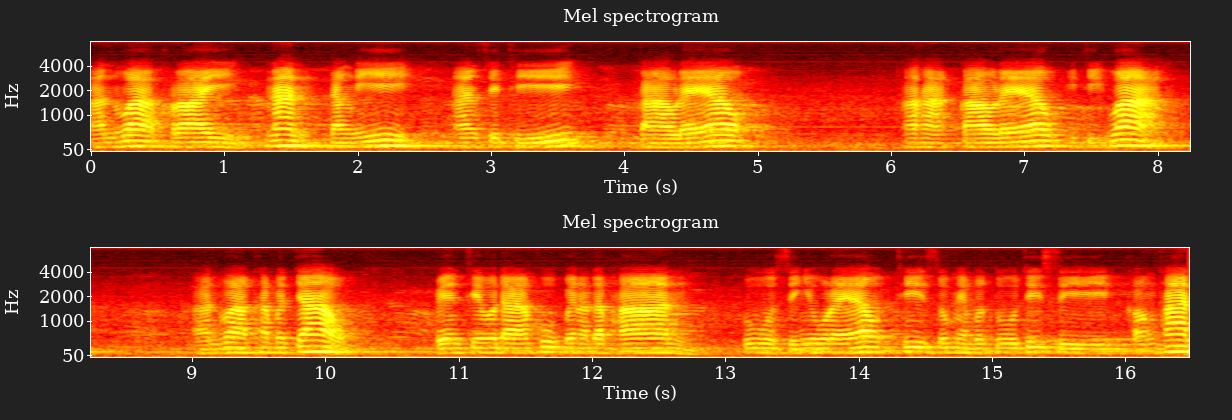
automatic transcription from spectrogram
อันว่าใครนั่นดังนี้อันสิทธิกล่าวแล้วอาหารกล่าวแล้ว อิติว่า อันว่าข้าพเจ้า เป็นเทวดาผู้เป็นอัตภานผู้สิงอยู่แล้วที่สมแห่งประตูที่สี่ของท่าน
